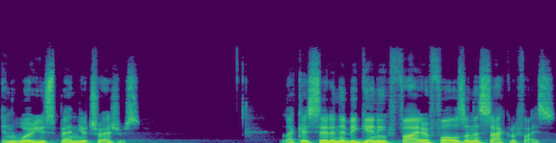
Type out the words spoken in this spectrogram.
and where you spend your treasures. Like I said in the beginning, fire falls on a sacrifice.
